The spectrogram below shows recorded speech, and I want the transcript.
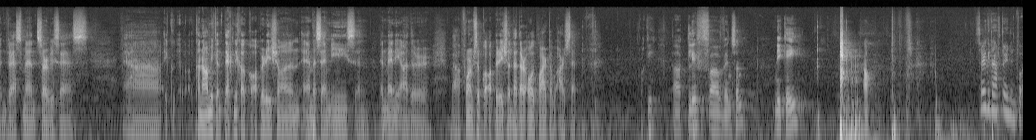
investment, services, uh, ec economic and technical cooperation, MSMEs, and, and many other uh, forms of cooperation that are all part of RCEP. Okay. Uh, Cliff uh, Venzon, Nikkei. Oh. Sir, good afternoon po.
